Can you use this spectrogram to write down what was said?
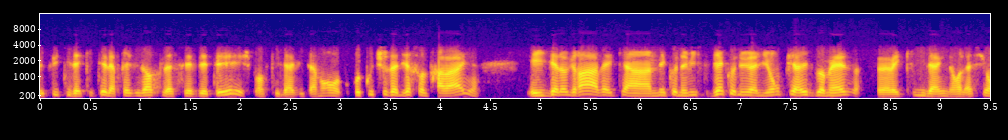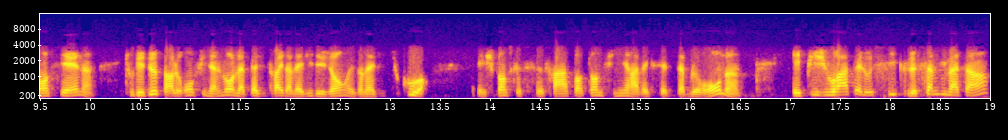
depuis qu'il a quitté la présidence de la CFDT. Et je pense qu'il a évidemment beaucoup de choses à dire sur le travail. Et il dialoguera avec un économiste bien connu à Lyon, Pierre-Yves Gomez, avec qui il a une relation ancienne. Tous les deux parleront finalement de la place du travail dans la vie des gens et dans la vie tout court. Et je pense que ce sera important de finir avec cette table ronde. Et puis je vous rappelle aussi que le samedi matin,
